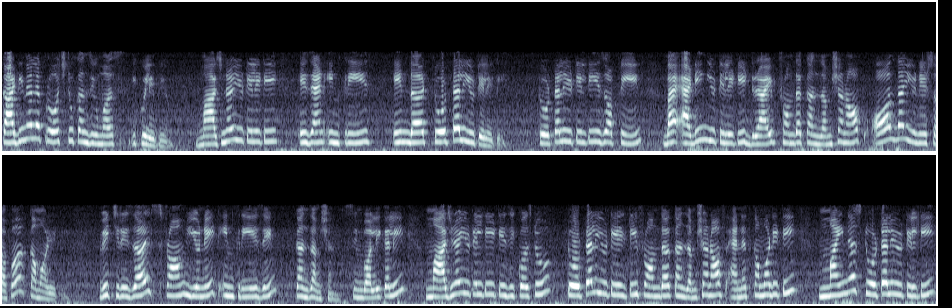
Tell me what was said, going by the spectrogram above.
cardinal approach to consumers equilibrium. Marginal utility is an increase in the total utility. Total utility is obtained by adding utility derived from the consumption of all the units of a commodity which results from unit increase in consumption. Symbolically, marginal utility it is equals to total utility from the consumption of nth commodity minus total utility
